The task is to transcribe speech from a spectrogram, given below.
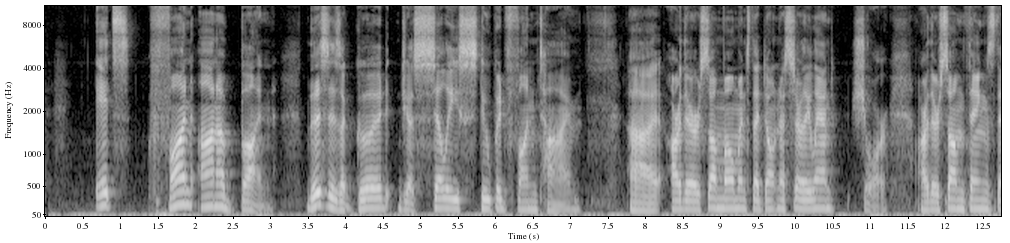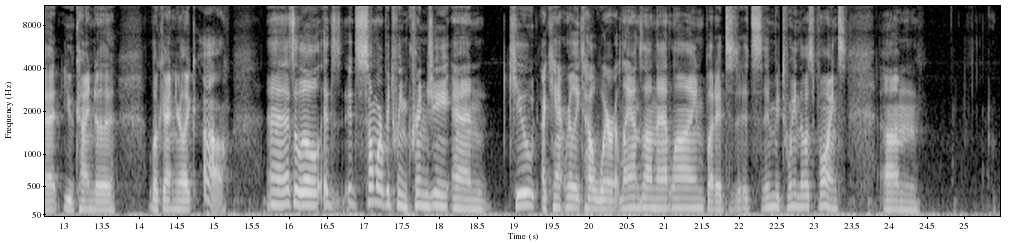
it's fun on a bun. This is a good, just silly, stupid, fun time. Uh, are there some moments that don't necessarily land? Sure. Are there some things that you kind of look at and you're like, oh, eh, that's a little, it's it's somewhere between cringy and cute. I can't really tell where it lands on that line, but it's it's in between those points. Um,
